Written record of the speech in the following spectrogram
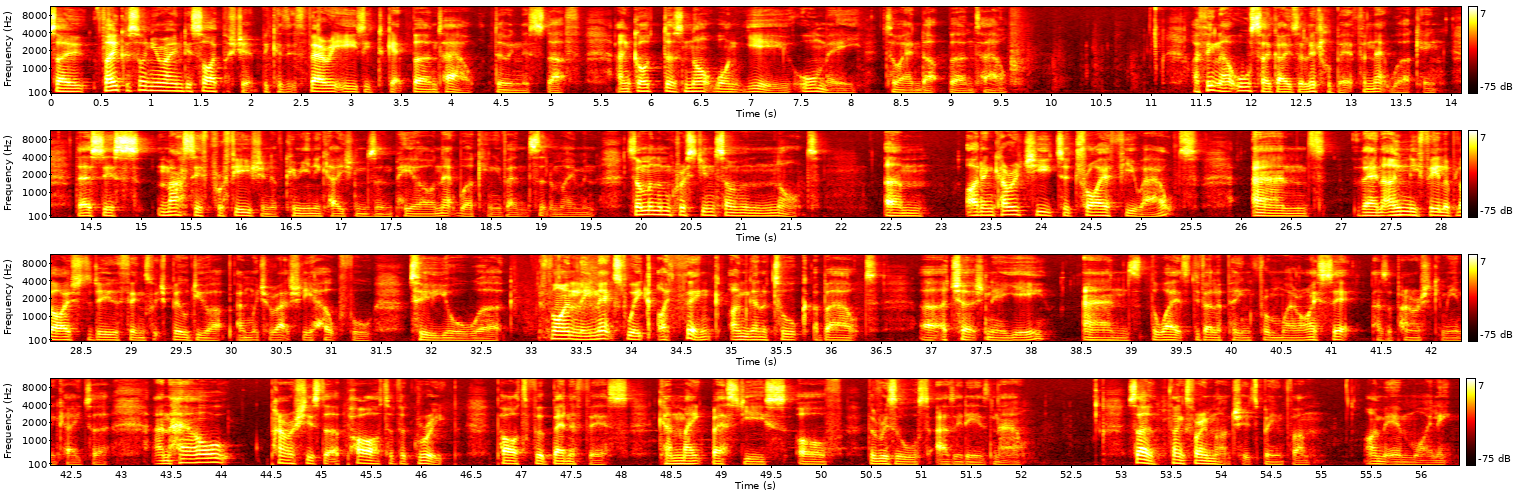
So focus on your own discipleship because it's very easy to get burnt out doing this stuff. And God does not want you or me to end up burnt out. I think that also goes a little bit for networking. There's this massive profusion of communications and PR networking events at the moment. Some of them Christian, some of them not. Um, I'd encourage you to try a few out and then only feel obliged to do the things which build you up and which are actually helpful to your work. Finally, next week, I think I'm going to talk about uh, a church near you and the way it's developing from where I sit as a parish communicator and how parishes that are part of a group, part of a benefice, can make best use of the resource as it is now. So, thanks very much. It's been fun. I'm Ian Wiley.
